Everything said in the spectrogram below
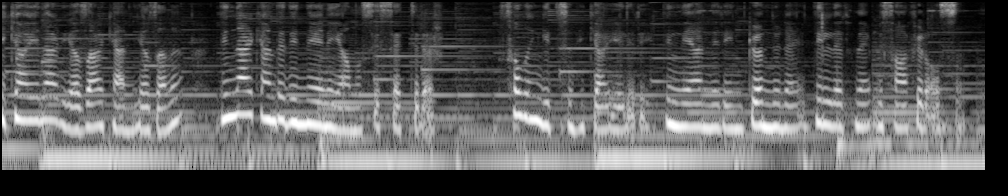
Hikayeler yazarken yazanı, dinlerken de dinleyeni yalnız hissettirir. Salın gitsin hikayeleri, dinleyenlerin gönlüne, dillerine misafir olsun.''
